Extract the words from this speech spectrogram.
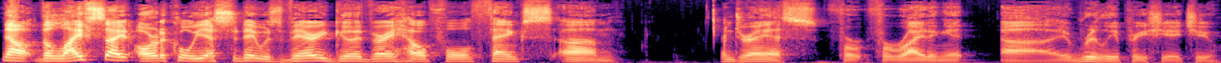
Now, the LifeSite article yesterday was very good, very helpful. Thanks, um, Andreas, for, for writing it. Uh, I really appreciate you.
